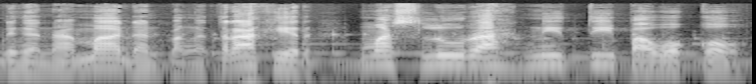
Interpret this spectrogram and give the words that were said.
dengan nama dan pangkat terakhir Mas Lurah Niti Pawoko.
